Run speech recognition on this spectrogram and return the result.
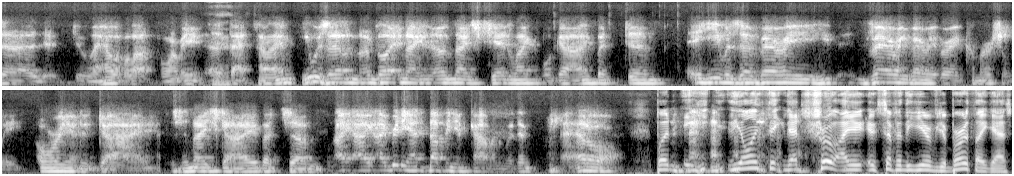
uh, do a hell of a lot for me yeah. at that time. He was a, a, a nice kid, likable guy, but um, he was a very, very, very, very commercially oriented guy. He's a nice guy, but um, I, I, I, really had nothing in common with him at all. But he, the only thing that's true, I, except for the year of your birth, I guess.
